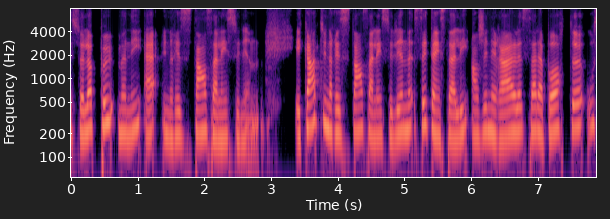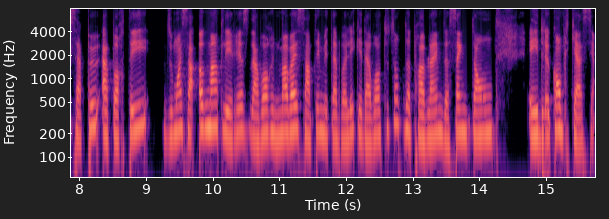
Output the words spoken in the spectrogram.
cela peut mener à une résistance à l'insuline. Et quand une résistance à l'insuline s'est installée, en général, ça apporte ou ça peut apporter du moins, ça augmente les risques d'avoir une mauvaise santé métabolique et d'avoir toutes sortes de problèmes, de symptômes et de complications.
